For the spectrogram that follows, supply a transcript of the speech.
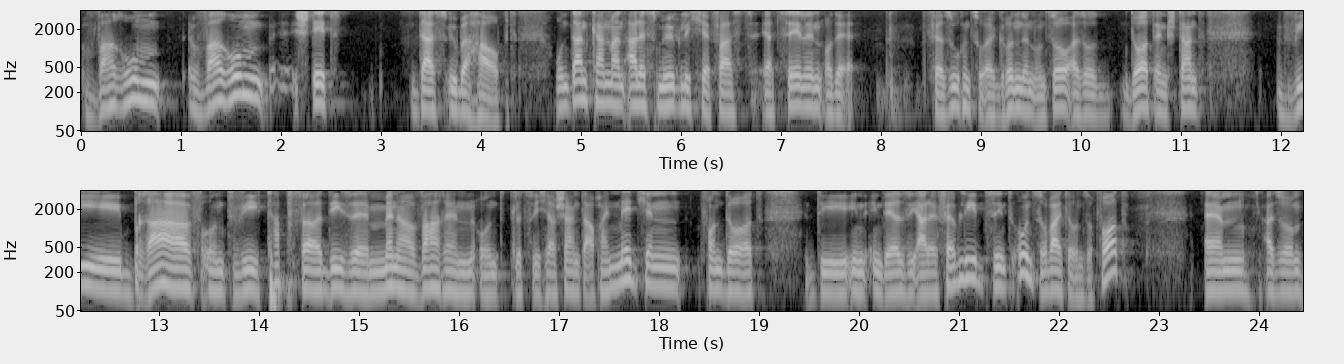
warum, warum steht das überhaupt? Und dann kann man alles Mögliche fast erzählen oder versuchen zu ergründen und so. Also dort entstand, wie brav und wie tapfer diese Männer waren und plötzlich erscheint auch ein Mädchen von dort, die in, in der sie alle verliebt sind und so weiter und so fort. Ähm, also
